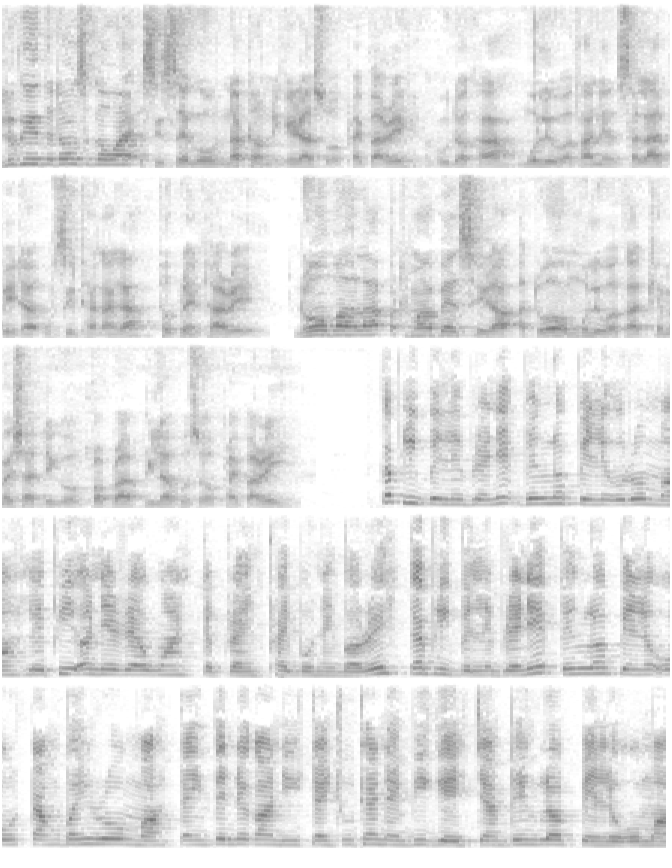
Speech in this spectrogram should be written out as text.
လူငယ်တတော်စကဝိုင်းအစီအစဉ်ကိုနောက်ထောင်နေကြရဆိုဖိုက်ပါရယ်အခုတော့ခါမိုးလေဝသနဲ့ဇလဗေဒဦးစီးဌာနကထုတ်ပြန်ထားရယ်နိုဘာလာပထမဘက်စီရာအတော်မိုးလေဝသခေမရှာတီကို proper ပီလာဖို့ဆိုဖိုက်ပါရယ် ကပလီပင်လင်ဘရနဲ့ဘင်္ဂလားပင်လယ်အိုရိုမှာလေဖီအနေရဝန်တဂရိုင်းဖိုက်ပေါ်နိုင်ပါရယ်ကပလီပင်လင်ဘရနဲ့ဘင်္ဂလားပင်လယ်အိုတောင်ပိုင်းရိုမှာတိုင်တင်တဲ့ကနေတိုင်ထူထမ်းနိုင်ပြီးကကြံဘင်္ဂလားပင်လယ်အိုမှာ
